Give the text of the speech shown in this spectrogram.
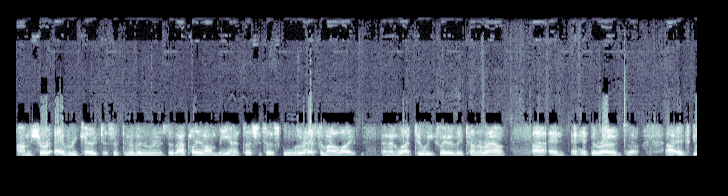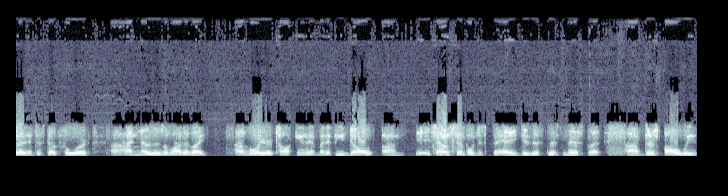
I'm sure every coach that sits in the living room says, "I plan on being at such and such school the rest of my life," and then what? Two weeks later, they turn around uh, and and hit the road. So uh, it's good. It's a step forward. Uh, I know there's a lot of like a lawyer talk in it. But if you don't, um, it, sounds simple. Just say, hey, do this, this, and this. But uh, there's always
